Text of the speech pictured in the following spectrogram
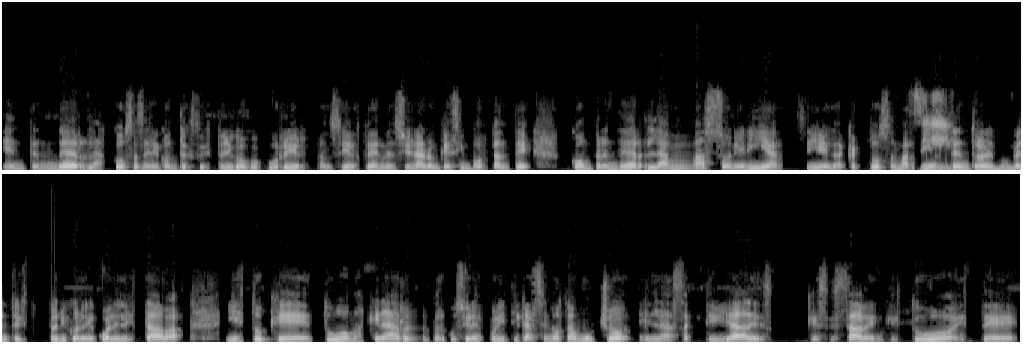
entender las cosas en el contexto histórico que ocurrieron. Ustedes mencionaron que es importante comprender la masonería ¿sí? en la que actuó San Martín dentro del momento histórico en el cual él estaba. Y esto que tuvo más que nada repercusiones políticas se nota mucho en las actividades que se saben que estuvo este,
